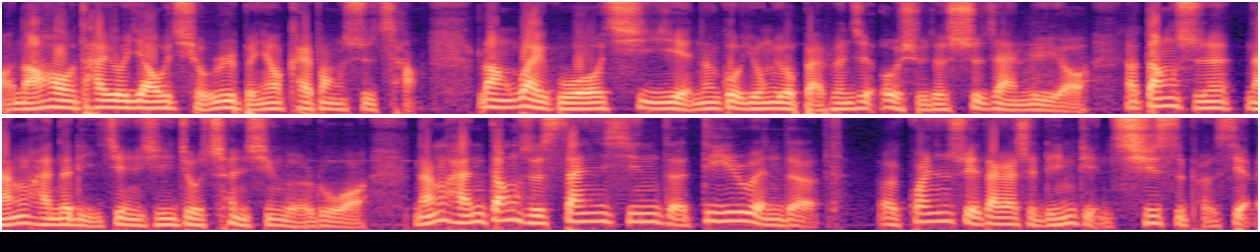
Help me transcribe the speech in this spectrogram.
啊，然后他又要求日本要开放市场，让外国企业能够拥有百分之二十的市占率哦。那当时南韩的李健熙就趁虚而入哦。南韩当时三星的第一轮的呃关税大概是零点七四 percent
